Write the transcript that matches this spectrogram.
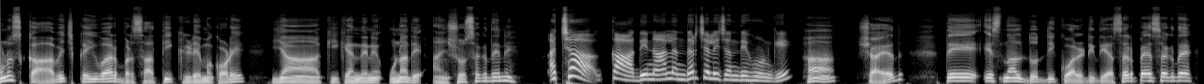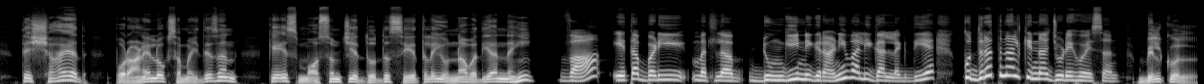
ਹੁਣ ਉਸ ਘਾਹ ਵਿੱਚ ਕਈ ਵਾਰ ਬਰਸਾਤੀ ਕੀੜੇ ਮਕੌੜੇ ਜਾਂ ਕੀ ਕਹਿੰਦੇ ਨੇ ਉਹਨਾਂ ਦੇ ਅੰਸ਼ ਹੋ ਸਕਦੇ ਨੇ। ਅੱਛਾ ਘਾਹ ਦੇ ਨਾਲ ਅੰਦਰ ਚਲੇ ਜਾਂਦੇ ਹੋਣਗੇ। ਹਾਂ ਸ਼ਾਇਦ। ਤੇ ਇਸ ਨਾਲ ਦੁੱਧ ਦੀ ਕੁਆਲਿਟੀ ਤੇ ਅਸਰ ਪੈ ਸਕਦਾ ਹੈ ਤੇ ਸ਼ਾਇਦ ਪੁਰਾਣੇ ਲੋਕ ਸਮਝਦੇ ਸਨ ਕਿ ਇਸ ਮੌਸਮ 'ਚ ਦੁੱਧ ਸਿਹਤ ਲਈ ਉਨਾ ਵਧੀਆ ਨਹੀਂ। ਵਾਹ ਇਹ ਤਾਂ ਬੜੀ ਮਤਲਬ ਡੂੰਗੀ ਨਿਗਰਾਨੀ ਵਾਲੀ ਗੱਲ ਲੱਗਦੀ ਹੈ। ਕੁਦਰਤ ਨਾਲ ਕਿੰਨਾ ਜੁੜੇ ਹੋਏ ਸਨ? ਬਿਲਕੁਲ।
